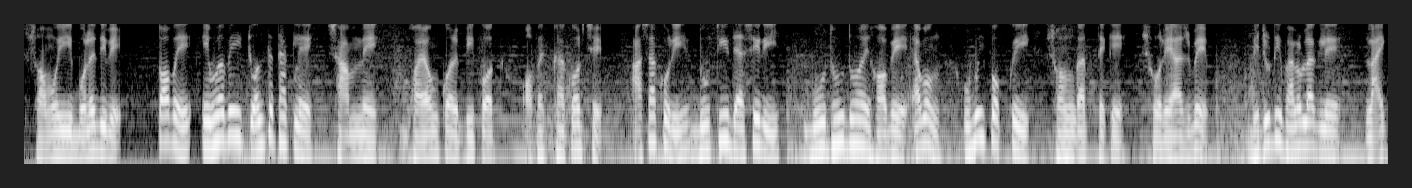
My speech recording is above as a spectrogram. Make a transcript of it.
সময়ই বলে দিবে। তবে এভাবেই চলতে থাকলে সামনে ভয়ঙ্কর বিপদ অপেক্ষা করছে। আশা করি দুটি দেশেরই বুধোদয় হবে এবং উভয় পক্ষই সংঘাত থেকে সরে আসবে। ভিডিওটি ভালো লাগলে লাইক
